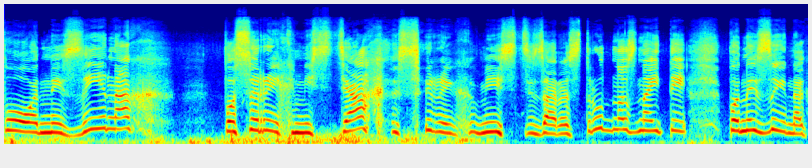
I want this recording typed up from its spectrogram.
по низинах, по сирих місцях, сирих місць зараз трудно знайти, по низинах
